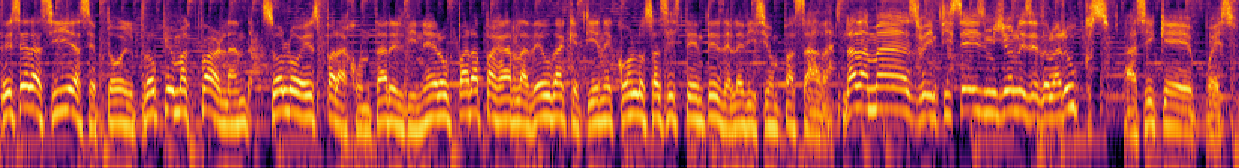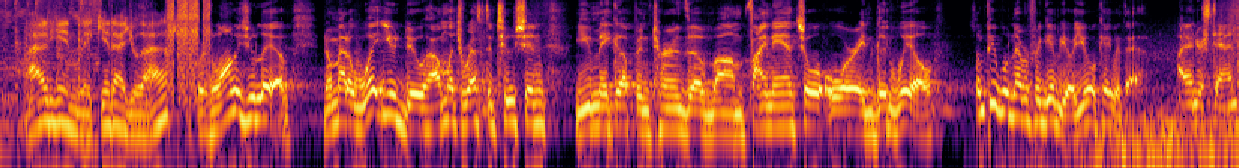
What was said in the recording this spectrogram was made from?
De ser así, aceptó el propio McFarland, solo es para juntar el dinero para pagar la deuda que tiene con los asistentes de la edición pasada. nada más 26 millones de dolarucos. Así que, pues, ¿alguien le quiere ayudar? For as long as you live, no matter what you do, how much restitution you make up in terms of um, financial or in goodwill, some people never forgive you. Are you okay with that? I understand.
